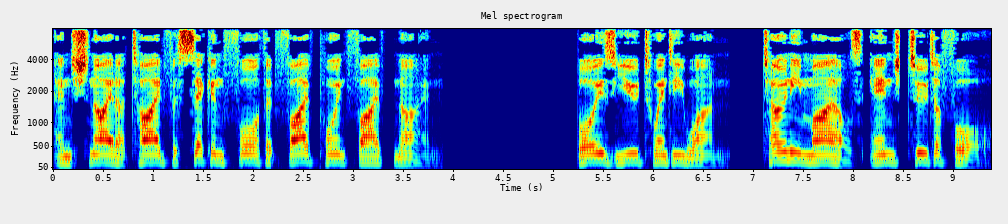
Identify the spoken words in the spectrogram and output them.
and Schneider tied for second fourth at 5.5, 9. Boys U21. Tony Miles Eng 2 to 4.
